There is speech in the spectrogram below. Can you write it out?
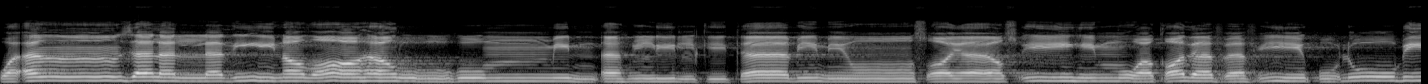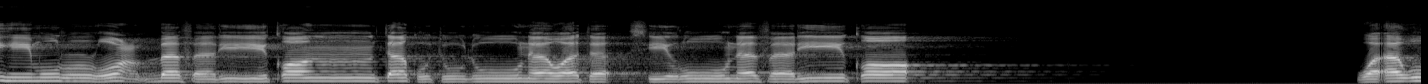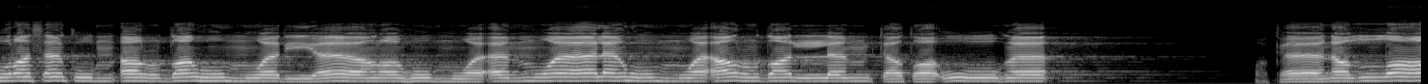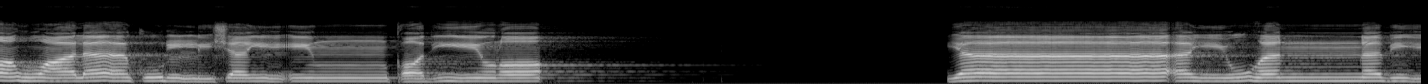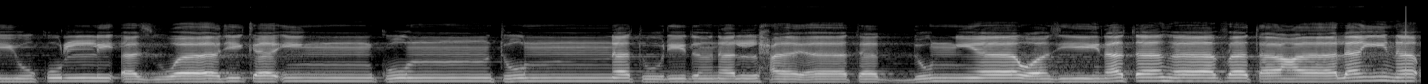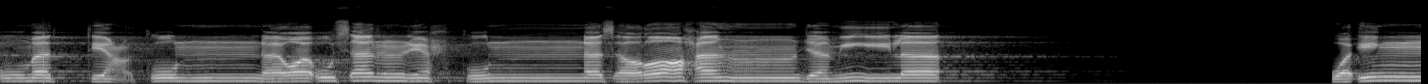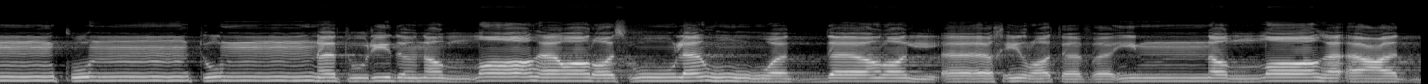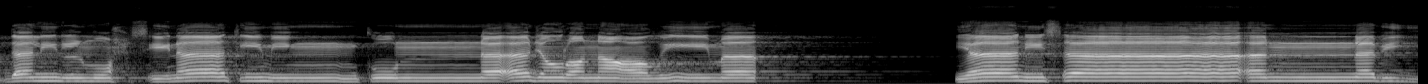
وانزل الذين ظاهروهم من أهل الكتاب من صياصيهم وقذف في قلوبهم الرعب فريقا تقتلون وتاسرون فريقا واورثكم ارضهم وديارهم واموالهم وارضا لم تطئوها وكان الله على كل شيء قديرا يا ايها النبي قل لازواجك ان كنتن تردن الحياة الدنيا وزينتها فتعالين امتعكن واسرحكن سراحا جميلا وان كنتن تردن الله ورسوله والدار الاخره فان الله اعد للمحسنات منكن اجرا عظيما يا نساء النبي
